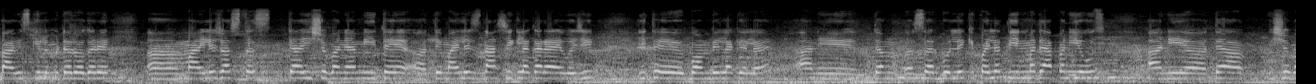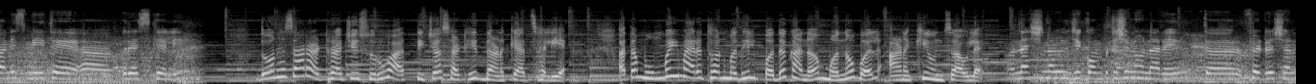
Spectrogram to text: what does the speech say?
बावीस किलोमीटर वगैरे मायलेज असतंच. त्या हिशोबाने आम्ही इथे ते मायलेज नाशिकला करायऐवजी इथे बॉम्बेला केलं आहे आणि त्या सर बोलले की पहिल्या तीनमध्ये आपण येऊच. आणि त्या हिशोबानेच मी इथे रेस केली. दोन हजार अठराची सुरुवात तिच्यासाठी दणक्यात झाली आहे आता मुंबई मॅरेथॉन मधील पदकानं मनोबल आणखी उंचावलंय. नॅशनल जी कॉम्पिटिशन होणार आहे तर फेडरेशन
